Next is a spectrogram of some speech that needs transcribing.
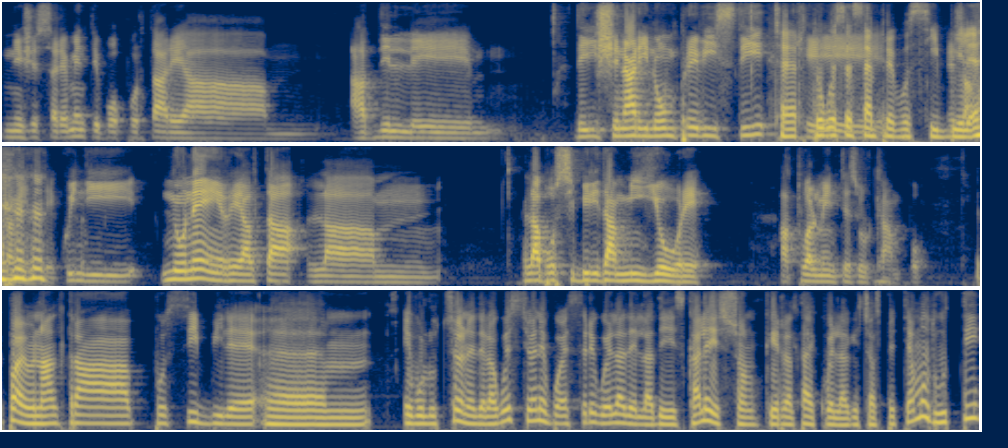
necessariamente può portare a, a delle, degli scenari non previsti. Certo, che, questo è sempre possibile. quindi non è in realtà la, la possibilità migliore attualmente sul campo. E poi un'altra possibile ehm, evoluzione della questione può essere quella della de-escalation, che in realtà è quella che ci aspettiamo tutti,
